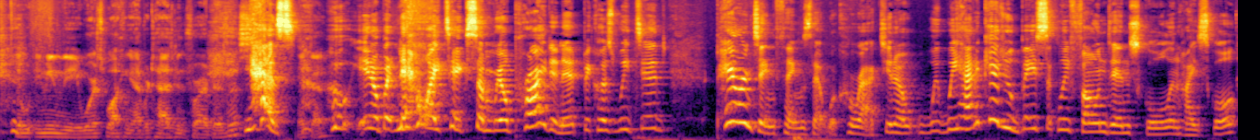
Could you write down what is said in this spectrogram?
you mean the worst walking advertisement for our business Yes. Okay. Who you know, but now I take some real pride in it because we did parenting things that were correct. You know, we, we had a kid who basically phoned in school in high school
